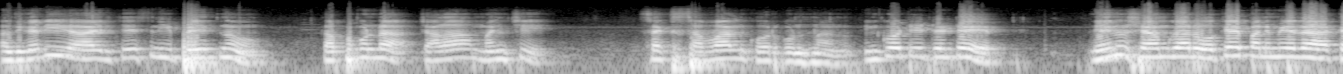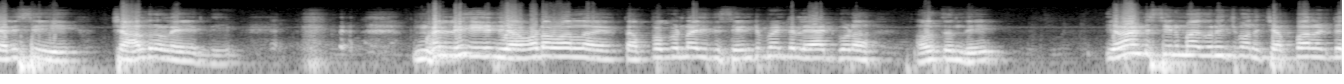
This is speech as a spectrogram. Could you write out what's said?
అందుకని ఆయన చేసిన ఈ ప్రయత్నం తప్పకుండా చాలా మంచి సక్సెస్ అవ్వాలని కోరుకుంటున్నాను. ఇంకోటి ఏంటంటే నేను శ్యామ్ గారు ఒకే పని మీద కలిసి చాలా రోజులైంది మళ్ళీ ఇది అవ్వడం వల్ల తప్పకుండా ఇది సెంటిమెంటల్ యాడ్ కూడా అవుతుంది. ఇలాంటి సినిమా గురించి మనం చెప్పాలంటే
